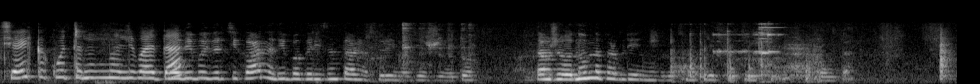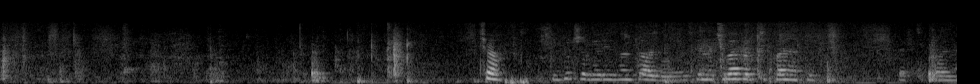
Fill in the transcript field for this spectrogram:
чай какой-то наливает, да? Либо вертикально, либо горизонтально все время держи. А то там же в одном направлении будут смотри по каком-то. Что? Лучше горизонтально. Если начала вертикально, то вертикально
